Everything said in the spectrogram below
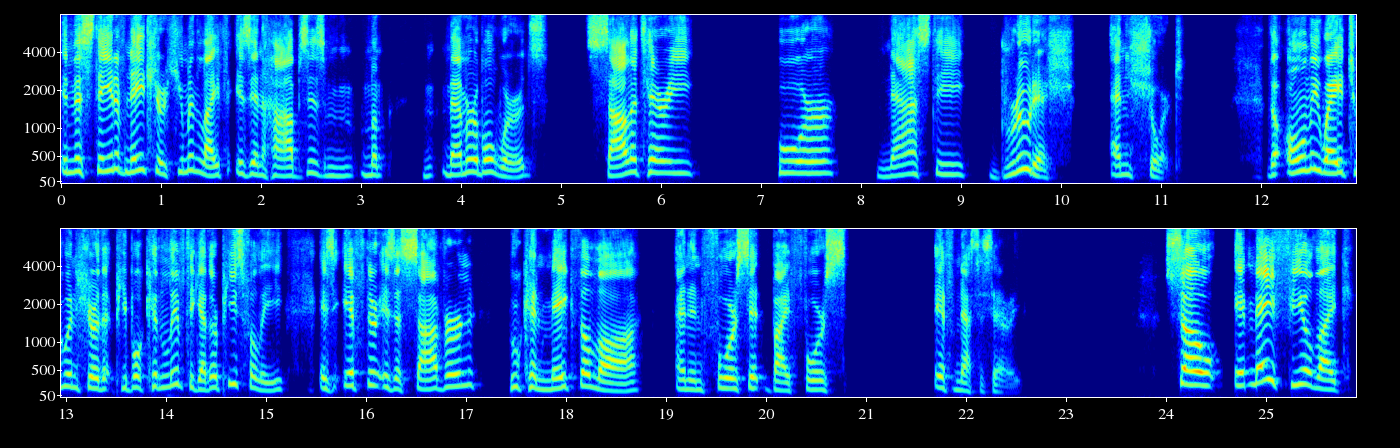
In the state of nature, human life is in Hobbes's m- memorable words solitary, poor, nasty, brutish, and short. The only way to ensure that people can live together peacefully is if there is a sovereign who can make the law and enforce it by force if necessary. So it may feel like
